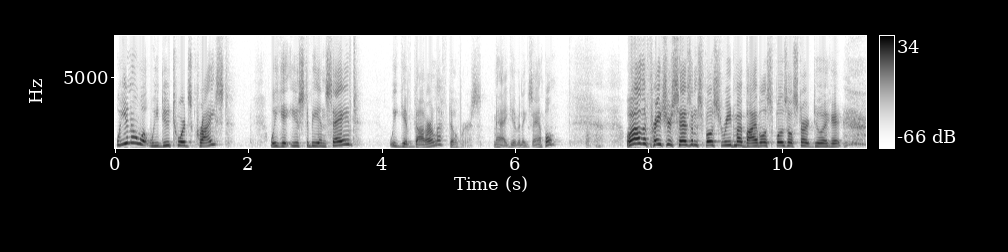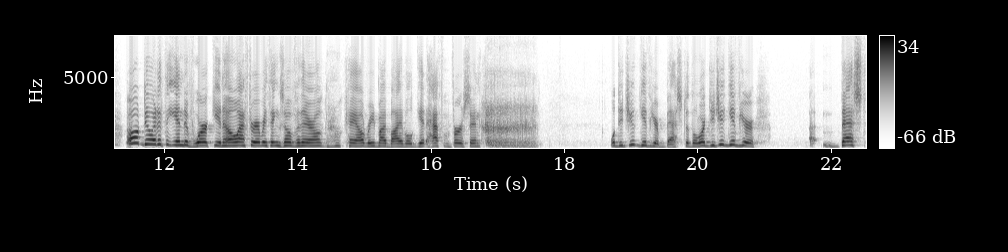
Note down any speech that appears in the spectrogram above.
Well, you know what we do towards Christ? We get used to being saved we give God our leftovers. May I give an example? Well, the preacher says I'm supposed to read my Bible. I suppose I'll start doing it. I'll do it at the end of work, you know, after everything's over there. I'll, okay, I'll read my Bible, get half a verse in. Well, did you give your best to the Lord? Did you give your uh, best,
